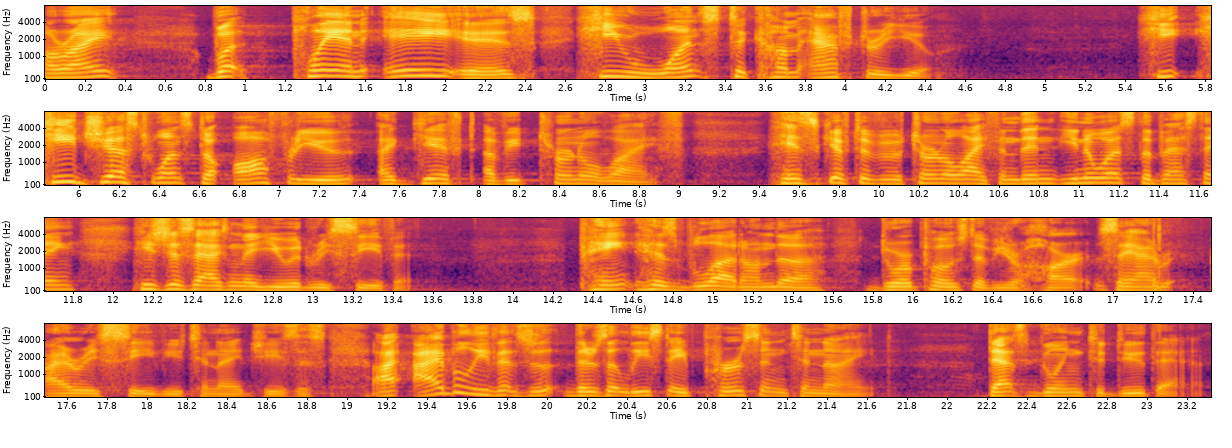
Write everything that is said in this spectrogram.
all right? But plan A is he wants to come after you. He, he just wants to offer you a gift of eternal life, his gift of eternal life. And then, you know what's the best thing? He's just asking that you would receive it. Paint his blood on the doorpost of your heart. Say, I, I receive you tonight, Jesus. I, I believe that there's at least a person tonight that's going to do that.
